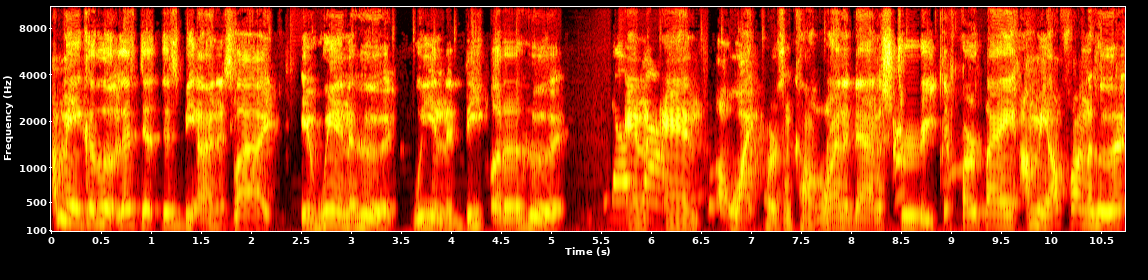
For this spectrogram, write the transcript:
I mean, cause look, let's just just be honest. Like, if we in the hood, we in the deep of the hood, and and a white person come running down the street, the first thing, I mean, I'm from the hood.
